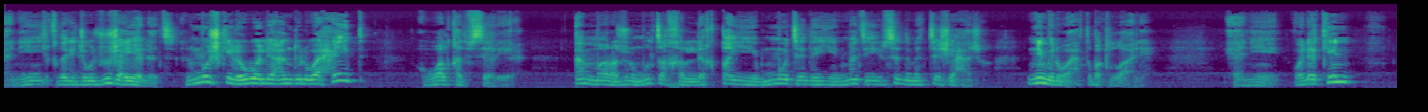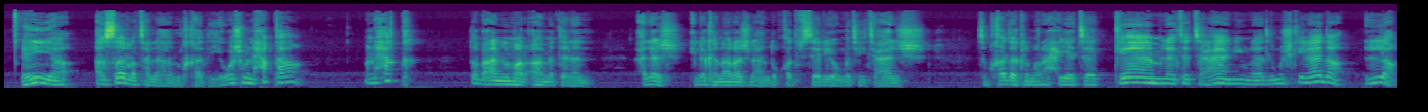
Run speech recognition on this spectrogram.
يعني يقدر يتزوج جوج عيالات. المشكل هو اللي عنده الوحيد هو القذف السريع. أما رجل متخلق طيب متدين ما تيفسد ما حتى شي حاجة. نمر واحد تبارك الله عليه. يعني ولكن هي أصرت على هذه القضية. واش من حقها؟ من حق. طبعا المرأة مثلا علاش؟ إلا كان راجل عنده قذف سريع وما تيتعالجش تبقى داك المرأة حياتها كاملة تتعاني من هذا المشكل هذا؟ لا.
